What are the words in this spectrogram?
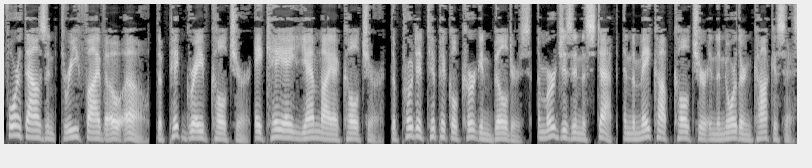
4000-3500, the pit grave culture aka Yamnaya culture, the prototypical Kurgan builders, emerges in the steppe, and the Maykop culture in the northern Caucasus.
